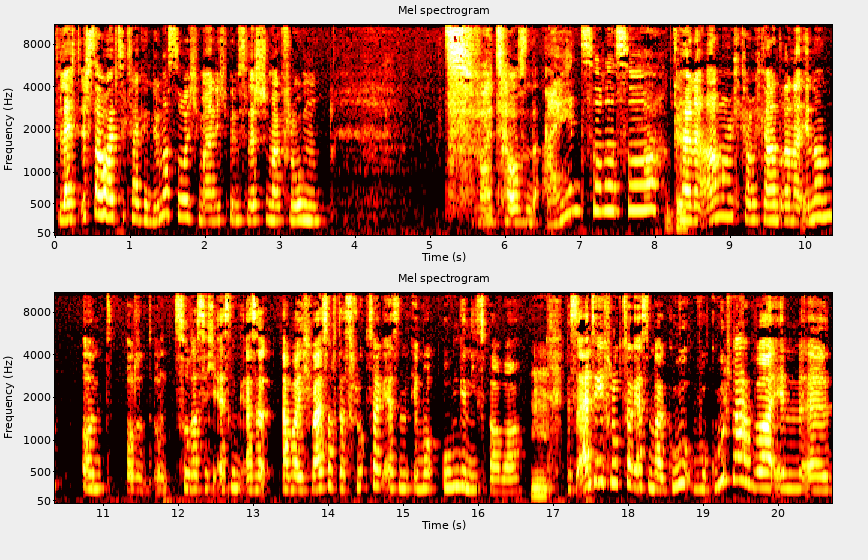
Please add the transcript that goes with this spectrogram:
Vielleicht ist es auch heutzutage nicht mehr so. Ich meine, ich bin das letzte Mal geflogen 2001 oder so. Okay. Keine Ahnung, ich kann mich gar nicht dran erinnern. Und, oder, und so, dass ich essen, also, aber ich weiß auch, dass Flugzeugessen immer ungenießbar war. Hm. Das einzige Flugzeugessen, war gu wo gut war, war in äh,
